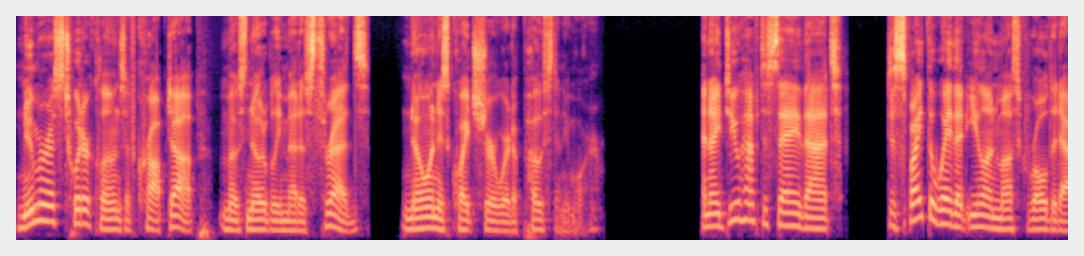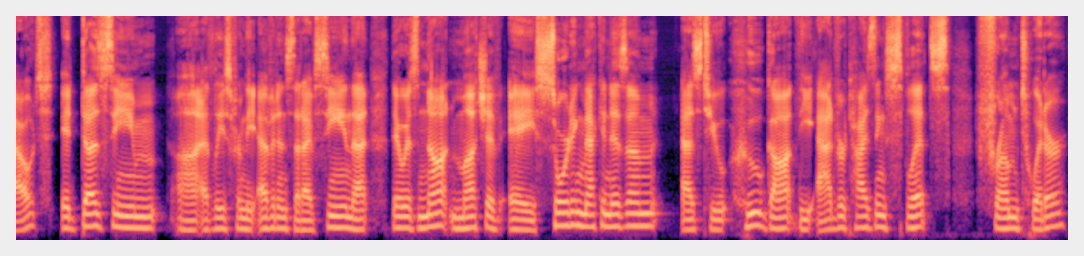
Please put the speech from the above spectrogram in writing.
numerous Twitter clones have cropped up, most notably Meta's threads. No one is quite sure where to post anymore. And I do have to say that despite the way that Elon Musk rolled it out, it does seem, uh, at least from the evidence that I've seen, that there was not much of a sorting mechanism as to who got the advertising splits from Twitter.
